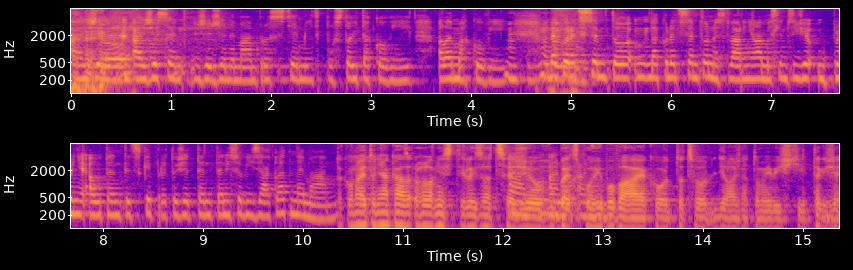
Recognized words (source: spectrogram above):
a, že, a že, se, že, že nemám prostě mít postoj takový, ale makový. Nakonec jsem to, nakonec jsem to nestvárnila, myslím si, že úplně autenticky, protože ten tenisový základ nemám. Tak ono je to nějaká hlavně stylizace, ano, že jo, vůbec ano, pohybová, jako to, co děláš na tom jevišti, takže...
